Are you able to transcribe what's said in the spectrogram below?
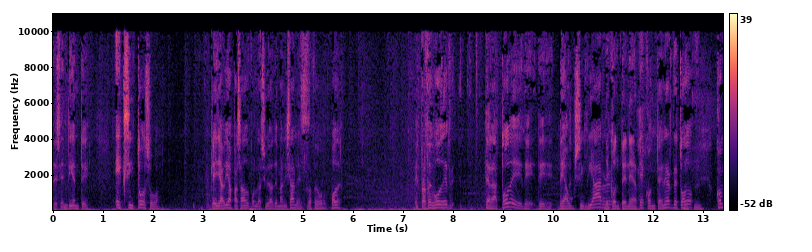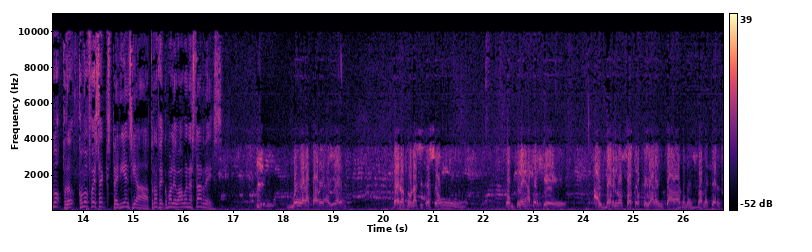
descendiente, exitoso, que ya había pasado por la ciudad de Manizales, el profe Boder. El profe Boder trató de, de, de, de auxiliar, De contener. de contener de todo. ¿Cómo, pro- ¿Cómo fue esa experiencia, profe? ¿Cómo le va? Buenas tardes. Muy buenas tardes, Javier. Bueno, fue una situación compleja porque al ver nosotros que ya la hinchada comenzó a meterse,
